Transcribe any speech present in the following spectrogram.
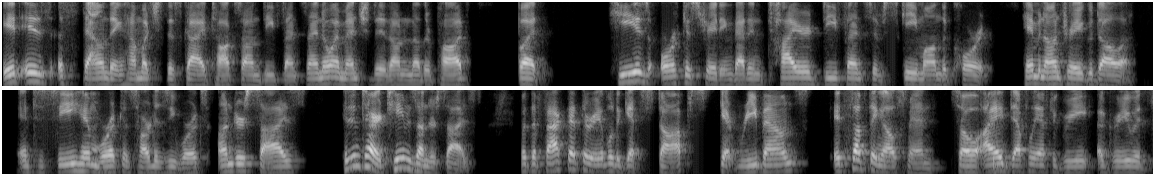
it is astounding how much this guy talks on defense. And I know I mentioned it on another pod, but he is orchestrating that entire defensive scheme on the court, him and Andre Iguodala. And to see him work as hard as he works, undersized, his entire team's undersized, but the fact that they're able to get stops, get rebounds, it's something else, man. So I definitely have to agree agree with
